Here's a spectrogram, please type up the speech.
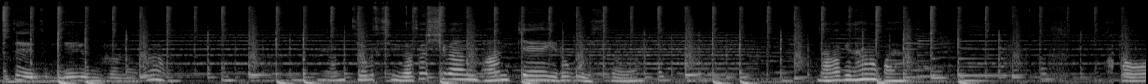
그때 좀 내리고 그러려고요. 아무튼 여기서 지금 6시간 반째 이러고 있어요. 나가긴 하나 봐요. 저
